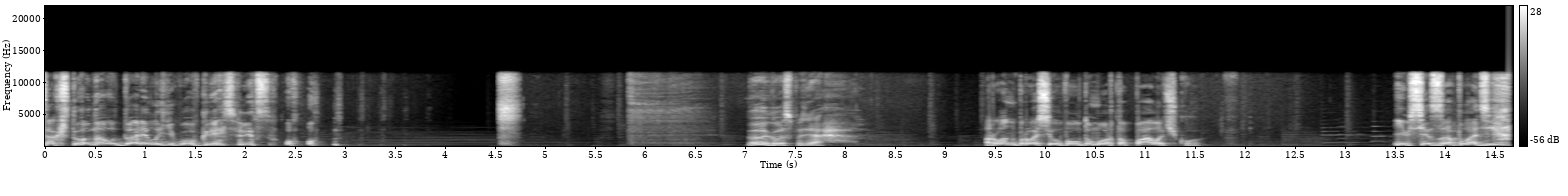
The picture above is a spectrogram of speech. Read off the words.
Так что она ударила его в грязь лицом. Ой, господи. Рон бросил Волдеморту палочку. И все зааплодировали.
